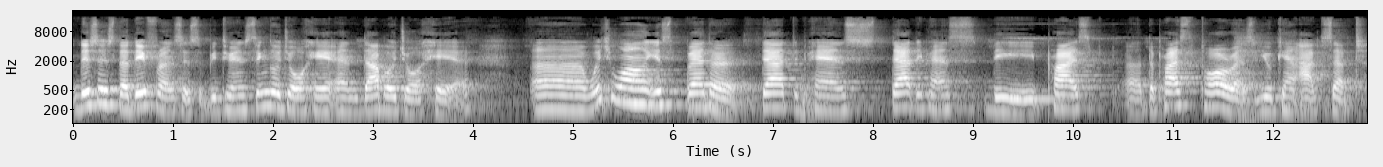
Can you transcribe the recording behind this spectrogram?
this is the differences between single drawn hair and double drawn hair. Uh, which one is better? That depends. That depends the price, uh, the price tolerance you can accept.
